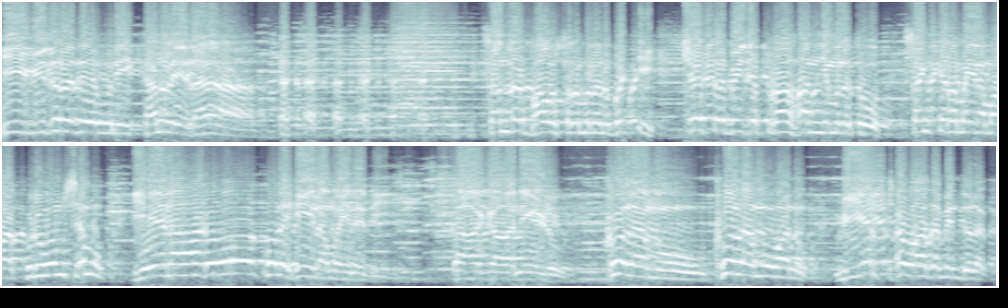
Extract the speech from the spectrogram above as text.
ఈ విదురదేవుని కనలేదా? సందర్భావసరములను బట్టి క్షేత్రబీజ ప్రాధాన్యములతో సంకరమైన మా కురువంశము ఏనాడో కులహీనమైనది. కాగా నేడు కులము కులము అను వ్యర్థవాదమిందులకు?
